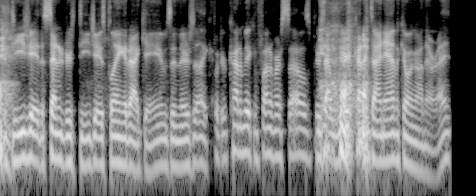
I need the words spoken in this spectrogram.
the DJ, the Senators DJ is playing it at games, and there's like, but we're kind of making fun of ourselves. There's that weird kind of dynamic going on there, right?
